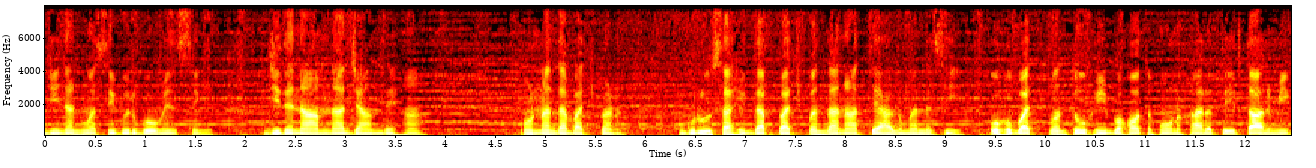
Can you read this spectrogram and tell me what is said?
ਜਿਨ੍ਹਾਂ ਨੂੰ ਅਸੀਂ ਗੁਰੂ ਗੋਬਿੰਦ ਸਿੰਘ ਜਿਹਦੇ ਨਾਮ ਨਾਲ ਜਾਣਦੇ ਹਾਂ। ਉਹਨਾਂ ਦਾ ਬਚਪਨ। ਗੁਰੂ ਸਾਹਿਬ ਦਾ ਬਚਪਨ ਦਾ ਨਾਂ ਤਿਆਗਮਲ ਸੀ। ਉਹ ਬਚਪਨ ਤੋਂ ਹੀ ਬਹੁਤ ਹੋਣਹਾਰ ਅਤੇ ਧਾਰਮਿਕ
